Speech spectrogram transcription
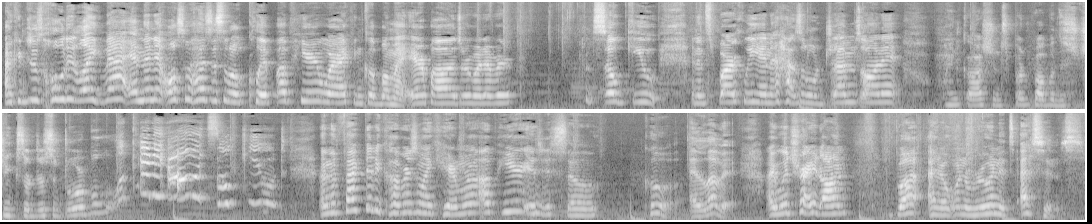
I can just hold it like that and then it also has this little clip up here where I can clip on my AirPods or whatever. It's so cute and it's sparkly and it has little gems on it. Oh my gosh, and SpongeBob with his cheeks are just adorable. Look at it, oh, it's so cute. And the fact that it covers my camera up here is just so cool. I love it. I would try it on, but I don't want to ruin its essence.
